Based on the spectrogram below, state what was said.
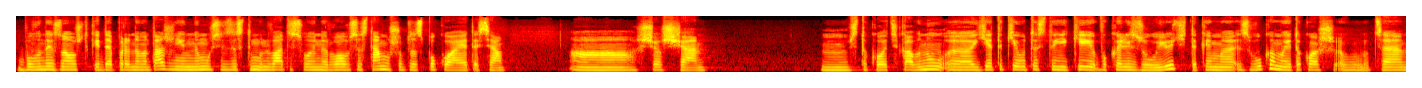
Бо в них знову ж таки йде перенавантаження, вони мусять застимулювати свою нервову систему, щоб заспокоїтися. Що ще? З такого цікаво. Ну, е, є такі аутисти, які вокалізують такими звуками, і також е, це,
